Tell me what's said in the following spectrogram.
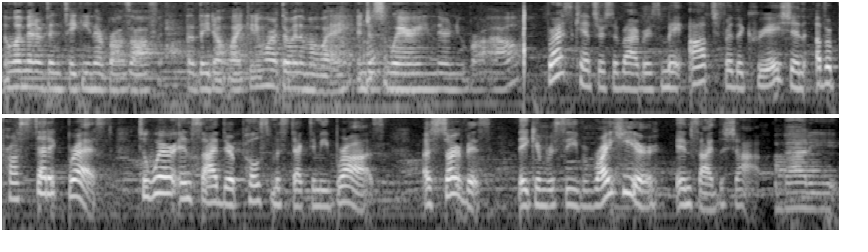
the women have been taking their bras off that they don't like anymore, throwing them away, and just wearing their new bra out. Breast cancer survivors may opt for the creation of a prosthetic breast to wear inside their post mastectomy bras, a service they can receive right here inside the shop. Body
